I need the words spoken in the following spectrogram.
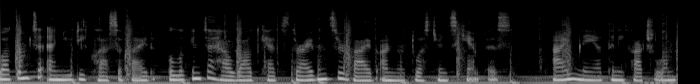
Welcome to NU Declassified, a look into how Wildcats thrive and survive on Northwestern's campus. I'm Naya Tanikachalam.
